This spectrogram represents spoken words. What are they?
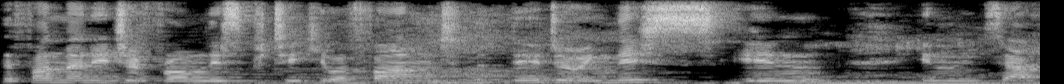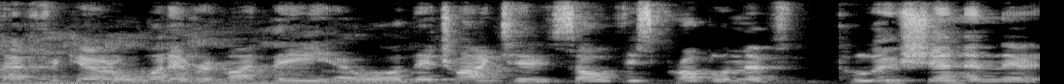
the fund manager from this particular fund, they're doing this in South Africa or whatever it might be, or they're trying to solve this problem of pollution and they're,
